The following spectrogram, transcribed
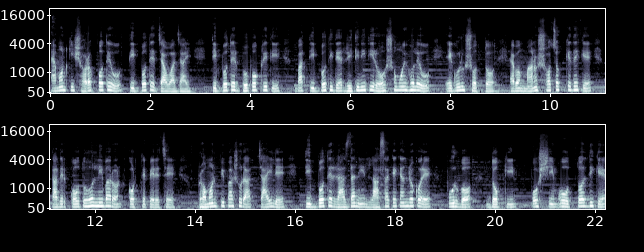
এমনকি সড়ক পথেও তিব্বতে যাওয়া যায়। তিব্বতের ভূপ্রকৃতি বা তিব্বতীদের রীতিনীতি রহস্যময় হলেও এগুলো সত্য এবং মানুষ সচককে দেখে তাদের কৌতূহল নিবারণ করতে পেরেছে। ভ্রমণ পিপাসুরা চাইলে তিব্বতের রাজধানী লাসাকে কেন্দ্র করে পূর্ব, দক্ষিণ পশ্চিম ও উত্তর দিকে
